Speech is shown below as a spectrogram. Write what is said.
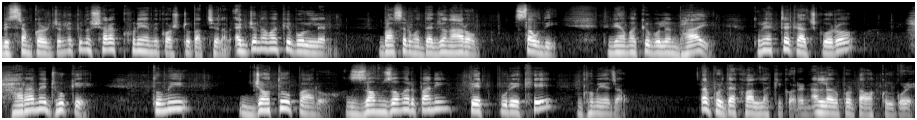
বিশ্রাম করার জন্য, কিন্তু সারাক্ষণই আমি কষ্ট পাচ্ছিলাম। একজন আমাকে বললেন, বাসের মধ্যে একজন আরব সৌদি তিনি আমাকে বললেন, ভাই, তুমি একটা কাজ করো, হারামে ঢুকে তুমি যত পারো জমজমের পানি পেট পুরে খেয়ে ঘুমিয়ে যাও। তারপর দেখো আল্লাহ কী করেন। আল্লাহর উপর তাওয়াক্কুল করে।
